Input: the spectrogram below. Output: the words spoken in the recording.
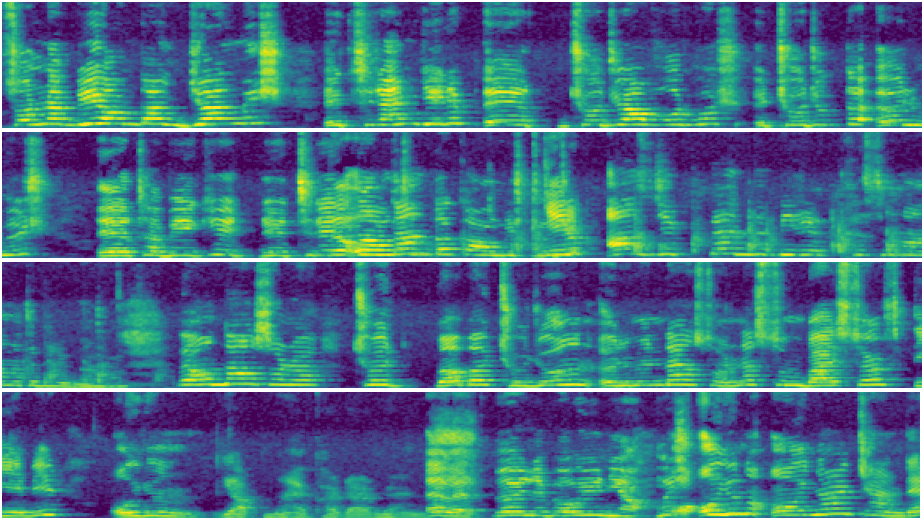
Sonra bir yandan gelmiş e, tren gelip e, çocuğa vurmuş. E, çocuk da ölmüş. E, tabii ki e, trenin Ve ondan altında kalmış çocuk. Gelip azıcık ben de bir kısmını anlatabilir miyim? Tamam. Ve ondan sonra ço- baba çocuğunun ölümünden sonra Sumbay Surf diye bir oyun yapmaya karar vermiş. Evet böyle bir oyun yapmış. O oyunu oynarken de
